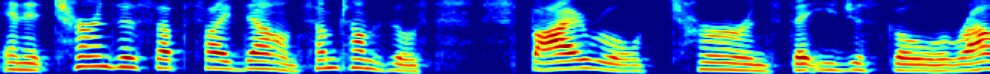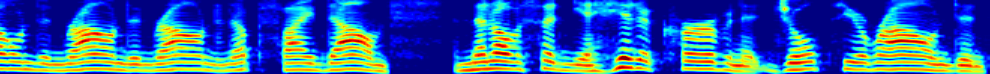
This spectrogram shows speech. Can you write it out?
and it turns us upside down. Sometimes those spiral turns that you just go around and round and round and upside down. And then all of a sudden you hit a curve and it jolts you around. And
